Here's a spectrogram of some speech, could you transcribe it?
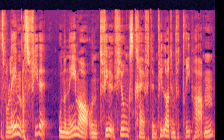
Das Problem, was viele Unternehmer und viele Führungskräfte und viele Leute im Vertrieb haben,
